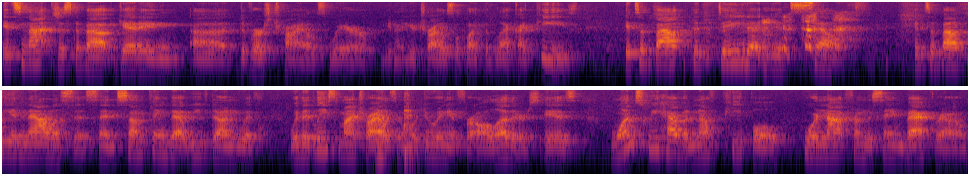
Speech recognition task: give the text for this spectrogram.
It's not just about getting uh, diverse trials where, you know, your trials look like the black eyed peas. It's about the data itself. It's about the analysis and something that we've done with, with at least my trials and we're doing it for all others is once we have enough people who are not from the same background,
